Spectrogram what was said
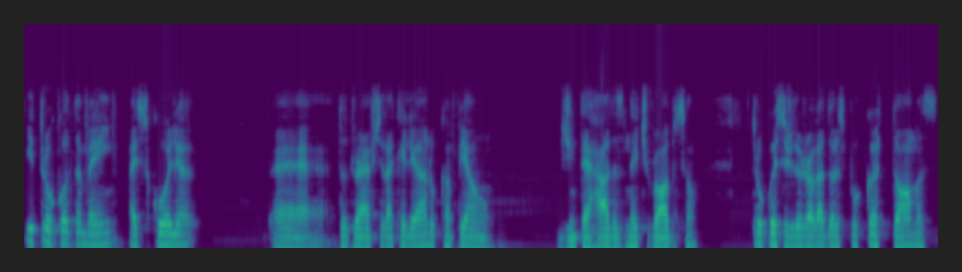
e trocou também a escolha é, do draft daquele ano, o campeão de enterradas Nate Robinson. Trocou esses dois jogadores por Kurt Thomas.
